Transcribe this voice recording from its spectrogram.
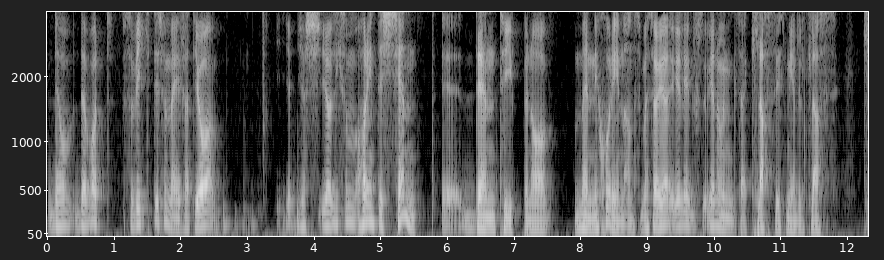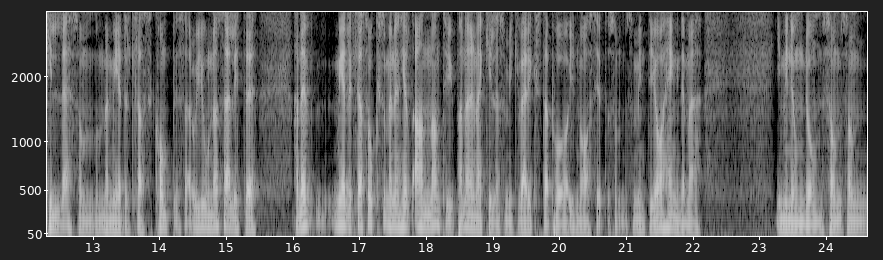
det har, det har varit så viktigt för mig för att jag, jag, jag liksom har inte känt eh, den typen av människor innan. Som jag sa, jag, jag, är nog en så klassisk medelklass kille som med medelklasskompisar. Och Jonas är lite, han är medelklass också men en helt annan typ. Han är den här killen som gick verkstad på gymnasiet och som, som inte jag hängde med i min ungdom som, som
